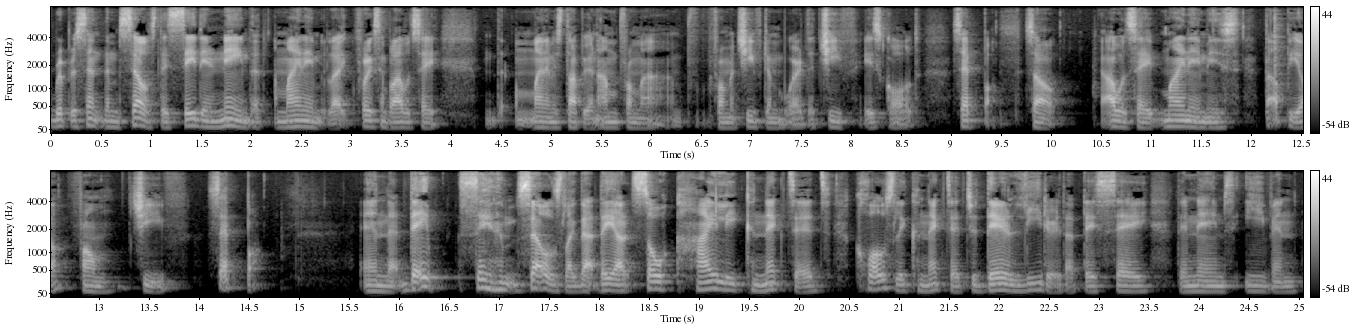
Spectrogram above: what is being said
represent themselves. They say their name that my name like for example i would say my name is tapio and i'm from a from a chiefdom where the chief is called seppo. So i would say my name is tapio from chief seppo. And they say themselves like that. They are so highly connected closely connected to their leader that they say their names even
